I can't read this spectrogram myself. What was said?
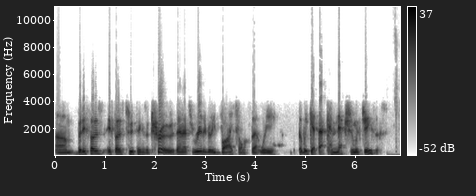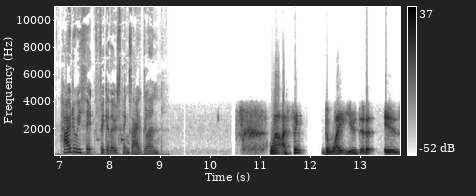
Um, but if those if those two things are true, then it's really really vital that we that we get that connection with Jesus. How do we th- figure those things out, Glen? Well, I think the way you did it is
